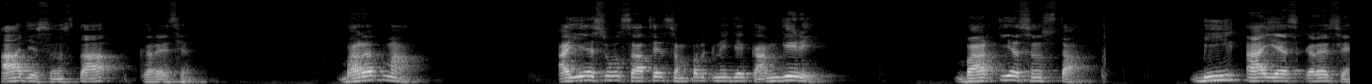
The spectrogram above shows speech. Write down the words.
આ જે સંસ્થા કરે છે. ભારતમાં આઈએસઓ સાથે સંપર્કની જે કામગીરી ભારતીય સંસ્થા બીઆઈએસ કરે છે.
